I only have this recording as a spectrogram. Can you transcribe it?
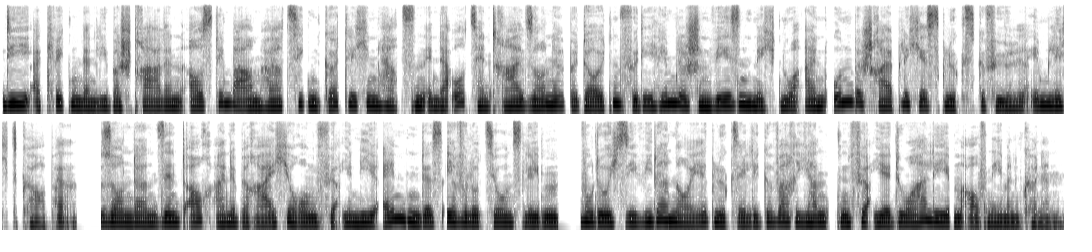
Die erquickenden Liebestrahlen aus dem barmherzigen göttlichen Herzen in der Urzentralsonne bedeuten für die himmlischen Wesen nicht nur ein unbeschreibliches Glücksgefühl im Lichtkörper, sondern sind auch eine Bereicherung für ihr nie endendes Evolutionsleben wodurch sie wieder neue glückselige Varianten für ihr Dualleben aufnehmen können.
